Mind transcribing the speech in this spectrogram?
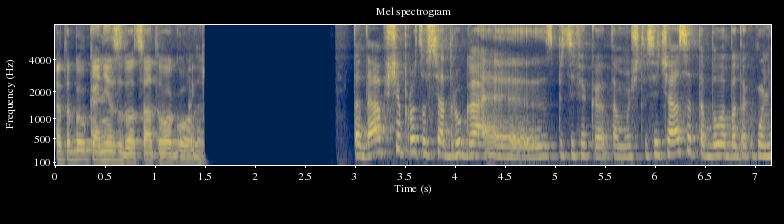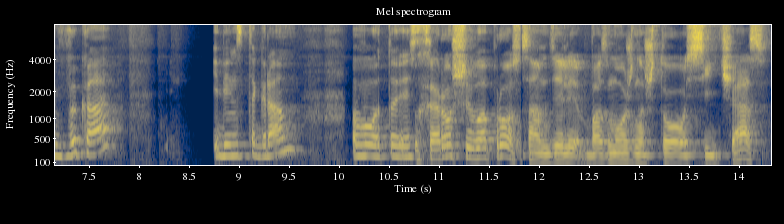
это был конец 2020 года. Тогда вообще просто вся другая э, специфика, потому что сейчас это было бы какой-нибудь ВК или Инстаграм. Вот, то есть... Хороший вопрос. На самом деле, возможно, что сейчас,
